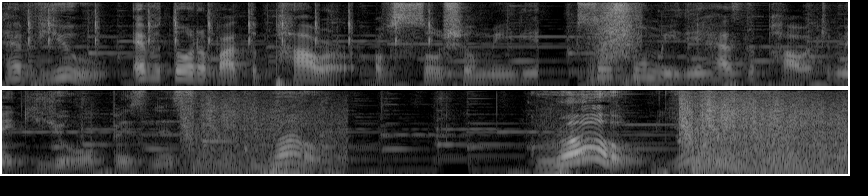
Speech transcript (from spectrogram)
Have you ever thought about the power of social media? Social media has the power to make your business grow. Grow! Yeah!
